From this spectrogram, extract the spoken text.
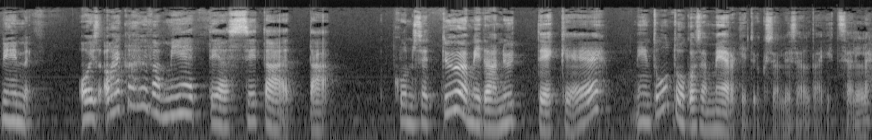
Niin olisi aika hyvä miettiä sitä, että kun se työ, mitä nyt tekee, niin tuntuuko se merkitykselliseltä itselle?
